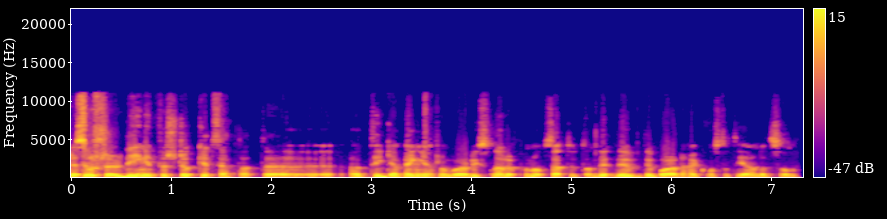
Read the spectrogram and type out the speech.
resurser. Det är inget förstucket sätt att, uh, att tigga pengar från våra lyssnare på något sätt. Utan det, det, det är bara det här konstaterandet som,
